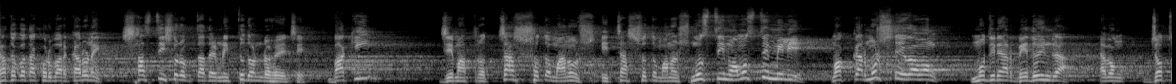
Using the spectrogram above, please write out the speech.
ঘাতকতা করবার কারণে শাস্তি স্বরূপ তাদের মৃত্যুদণ্ড হয়েছে। বাকি যে মাত্র চারশত মানুষ, এই চারশত মানুষ মুসলিম, অমুসলিম মিলিয়ে মক্কার মুর্শিদ এবং মদিনার বেদইনরা এবং যত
